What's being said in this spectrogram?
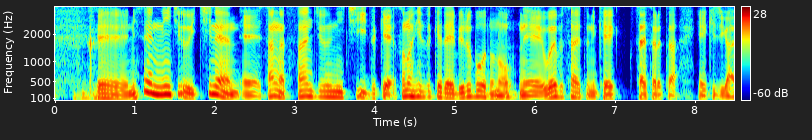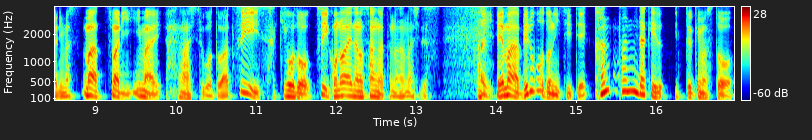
い。えー2021年、えー3月30日付その日付でビルボードの、ねウェブサイトに掲載された、えー記事があります。まあつまり今話していることはつい先ほどついこの間の3月の話です。はい。えーまあビルボードについて簡単にだけ言っておきますと、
